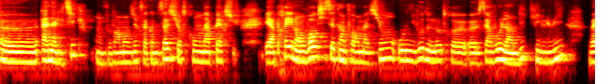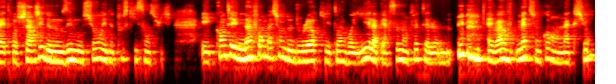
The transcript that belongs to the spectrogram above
euh, analytique, on peut vraiment dire ça comme ça, sur ce qu'on a perçu. Et après, il envoie aussi cette information au niveau de notre euh, cerveau limbique qui, lui, va être chargé de nos émotions et de tout ce qui s'ensuit. Et quand il y a une information de douleur qui est envoyée, la personne, en fait, elle, elle va mettre son corps en action.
